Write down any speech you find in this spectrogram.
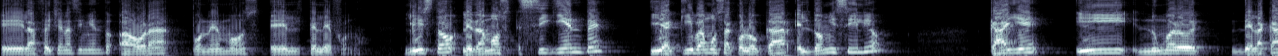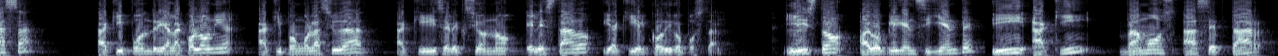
eh, la fecha de nacimiento. Ahora ponemos el teléfono. Listo, le damos siguiente. Y aquí vamos a colocar el domicilio, calle y número de, la casa. Aquí pondría la colonia. Aquí pongo la ciudad. Aquí selecciono el estado y aquí el código postal. Listo, hago clic en siguiente y aquí vamos a aceptar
